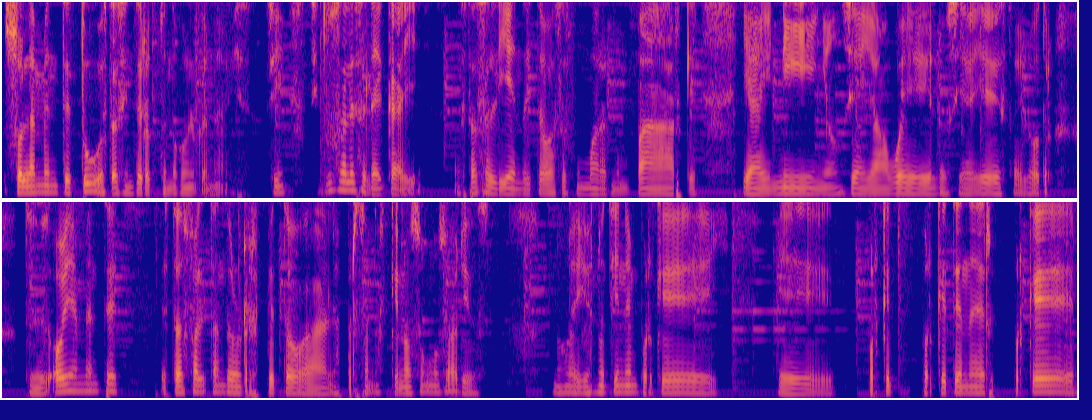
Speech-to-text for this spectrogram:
solamente tú estás interactuando con el cannabis. ¿sí? Si tú sales a la calle, estás saliendo y te vas a fumar en un parque, y hay niños, y hay abuelos, y hay esto y lo otro, entonces obviamente estás faltando el respeto a las personas que no son usuarios. ¿no? Ellos no tienen por qué, eh, por qué, por qué tener, por qué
